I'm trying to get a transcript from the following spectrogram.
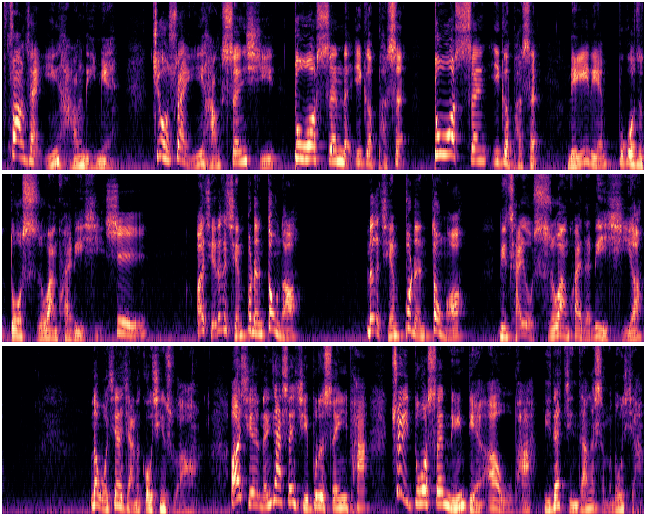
放在银行里面。就算银行升息多升了一个 percent，多升一个 percent，你一年不过是多十万块利息，是，而且那个钱不能动的哦，那个钱不能动哦，你才有十万块的利息哦。那我现在讲的够清楚了啊，而且人家升息不是升一趴，最多升零点二五趴，你在紧张个什么东西啊？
